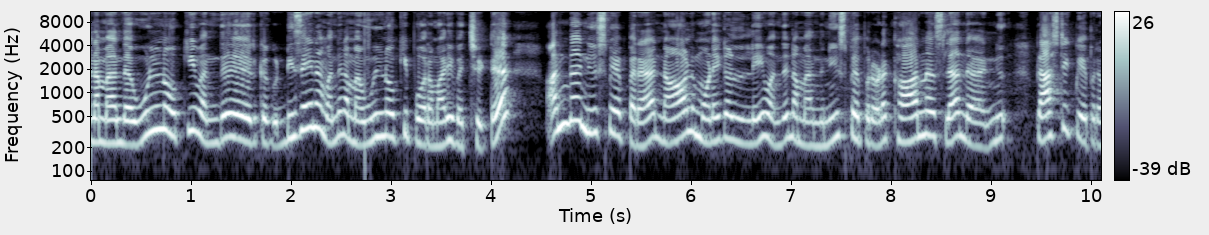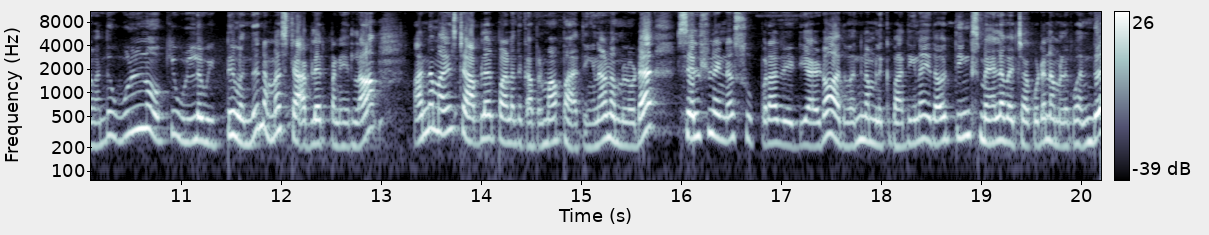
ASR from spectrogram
நம்ம அந்த உள்நோக்கி வந்து இருக்க டிசைனை வந்து நம்ம உள்நோக்கி போகிற மாதிரி வச்சுட்டு அந்த நியூஸ் பேப்பரை நாலு முனைகள்லேயும் வந்து நம்ம அந்த நியூஸ் பேப்பரோட கார்னர்ஸில் அந்த நியூ பிளாஸ்டிக் பேப்பரை வந்து உள்நோக்கி உள்ளே விட்டு வந்து நம்ம ஸ்டாப்லர் பண்ணிடலாம். அந்த மாதிரி ஸ்டாப்லர் பண்ணதுக்கப்புறமா பார்த்தீங்கன்னா நம்மளோட செல்ஃப் லைனர் சூப்பராக ரெடி ஆகிடும் அது வந்து நம்மளுக்கு பார்த்தீங்கன்னா ஏதாவது திங்ஸ் மேலே வச்சா கூட நம்மளுக்கு வந்து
